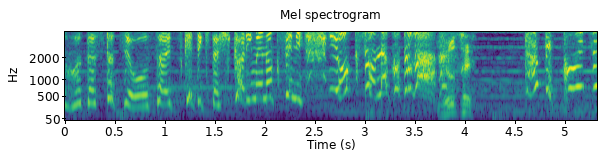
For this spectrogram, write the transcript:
っと私たちを押さえつけてきた光目のくせによくそんなことがよせだってこいつ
